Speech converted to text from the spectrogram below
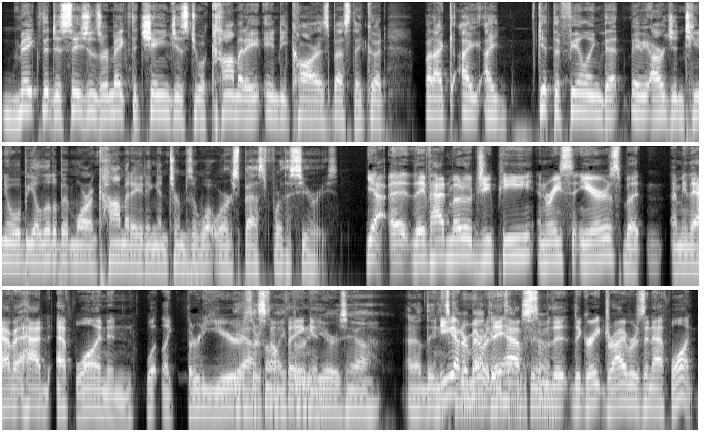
make the decisions or make the changes to accommodate IndyCar as best they could. But I, I, I get the feeling that maybe Argentina will be a little bit more accommodating in terms of what works best for the series. Yeah, uh, they've had MotoGP in recent years, but I mean they haven't had F1 in what like 30 years yeah, or something something. like 30 and, years. Yeah. I don't think and you got to remember they have some of the, the great drivers in F1.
